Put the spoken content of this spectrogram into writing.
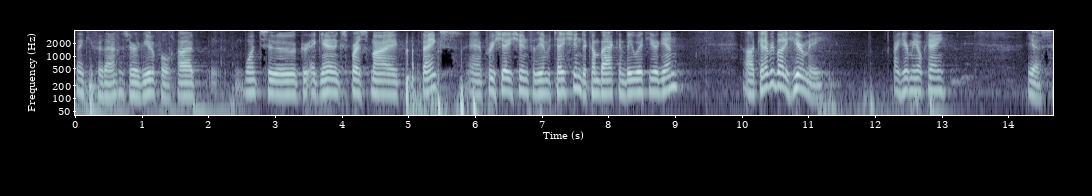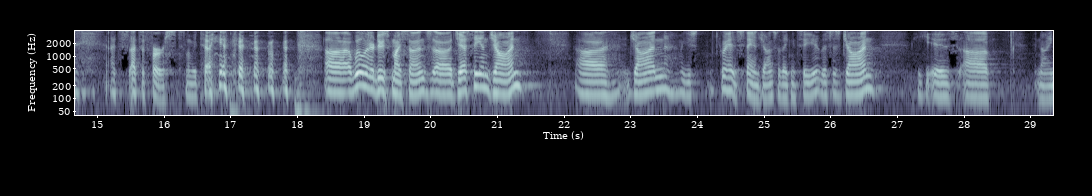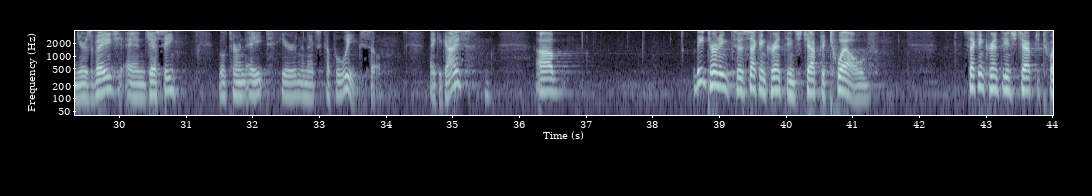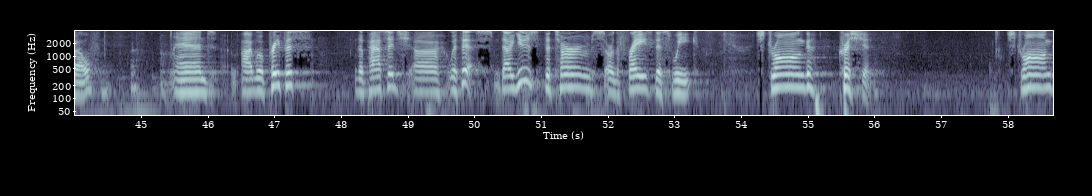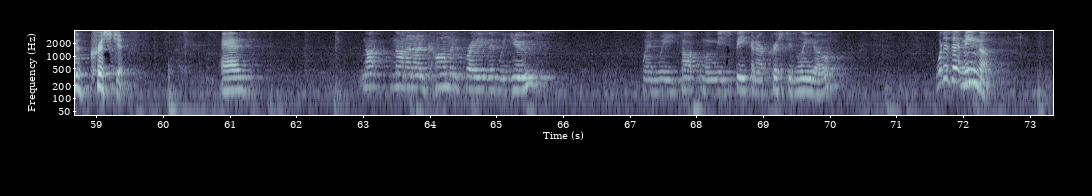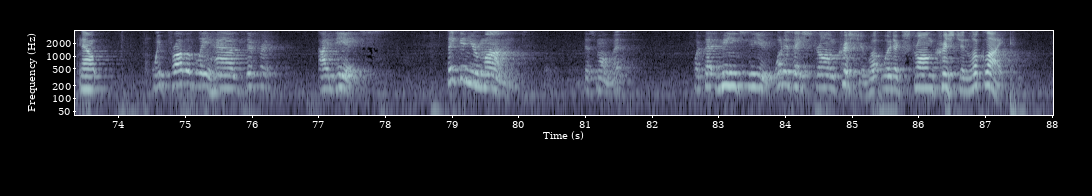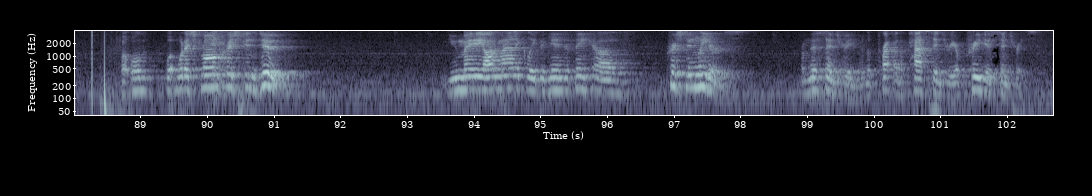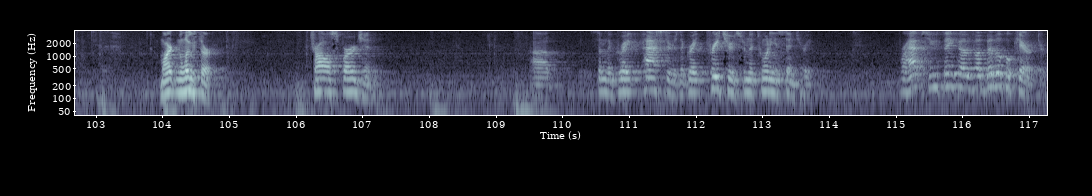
Thank you for that. It's very beautiful. I want to again express my thanks and appreciation for the invitation to come back and be with you again. Uh, can everybody hear me? Everybody hear me okay? Yes, that's, that's a first, let me tell you. uh, I will introduce my sons, uh, Jesse and John. Uh, John, you, go ahead and stand, John, so they can see you. This is John. He is uh, nine years of age, and Jesse will turn eight here in the next couple weeks. So, thank you, guys. Uh, be turning to 2 Corinthians chapter 12. 2 Corinthians chapter 12. And I will preface the passage uh, with this. I used the terms or the phrase this week strong Christian strong Christian. And not, not an uncommon phrase that we use when we talk when we speak in our Christian lingo. What does that mean though? Now, we probably have different ideas. Think in your mind this moment what that means to you. What is a strong Christian? What would a strong Christian look like? What will what would a strong Christian do? You may automatically begin to think of Christian leaders from this century or the, pre- or the past century or previous centuries. Martin Luther, Charles Spurgeon, uh, some of the great pastors, the great preachers from the 20th century. Perhaps you think of a biblical character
